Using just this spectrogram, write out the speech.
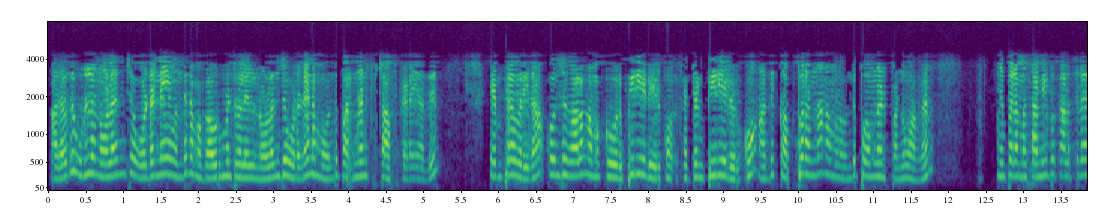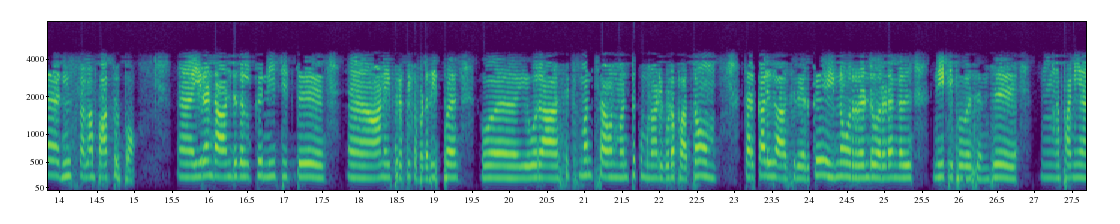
அதாவது உள்ள நுழைஞ்ச உடனே வந்து நம்ம கவர்மெண்ட் வேலையில நுழைஞ்ச உடனே நம்ம வந்து பர்மனன்ட் ஸ்டாஃப் கிடையாது. டெம்பரவரி தான். கொஞ்ச காலம் நமக்கு ஒரு பீரியட் இருக்கும். செட்டன் பீரியட் இருக்கும். அதுக்கப்புறம் தான் நம்மளை வந்து பெர்மனன்ட் பண்ணுவாங்க. இப்ப நம்ம சமீப காலத்துல நியூஸ்ல எல்லாம் பார்த்திருப்போம். இரண்டு ஆண்டுகளுக்கு நீட்டித்து ஆணை பிறப்பிக்கப்பட்டது. இப்ப ஒரு சிக்ஸ் மந்த் செவன் மந்த்துக்கு முன்னாடி கூட பார்த்தோம். தற்காலிக ஆசிரியருக்கு இன்னும் ஒரு ரெண்டு வருடங்கள் நீட்டிப்பு செஞ்சு ம், பணியா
